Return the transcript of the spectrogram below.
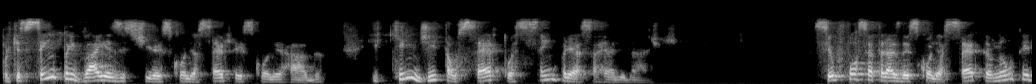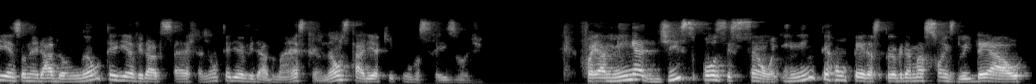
Porque sempre vai existir a escolha certa e a escolha errada. E quem dita o certo é sempre essa realidade. Se eu fosse atrás da escolha certa, eu não teria exonerado, eu não teria virado certo, eu não teria virado maestro, eu não estaria aqui com vocês hoje. Foi a minha disposição em interromper as programações do ideal,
